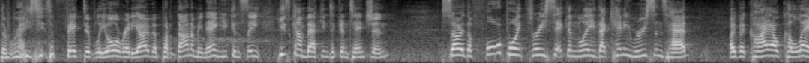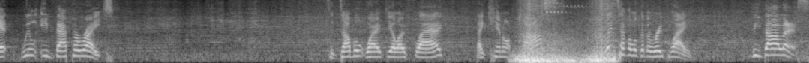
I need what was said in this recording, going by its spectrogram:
the race is effectively already over. Perdana Minang, you can see he's come back into contention. So the 4.3 second lead that Kenny Roosens had over Caio Collet will evaporate. It's a double waved yellow flag. They cannot pass. Let's have a look at the replay. Vidales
